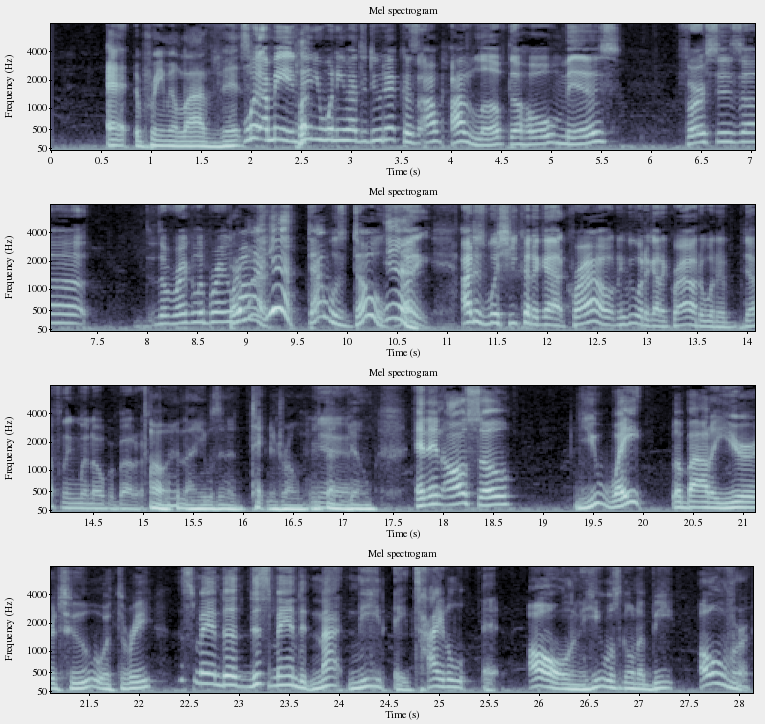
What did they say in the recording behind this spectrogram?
at the premium live events. Well, I mean, Pl- then you wouldn't even have to do that because I I love the whole Miz versus uh the regular Bray, Bray Wyatt. Wyatt, yeah. that was dope. Yeah. Like I just wish he could have got a crowd. If he would have got a crowd, it would have definitely went over better. Oh, no, he was in a Technodrome. Yeah. Thunderdome. And then also, you wait about a year or two or three. This man did. This man did not need a title at all, and he was going to be over,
